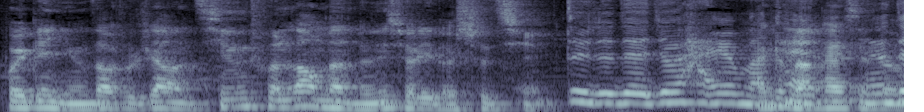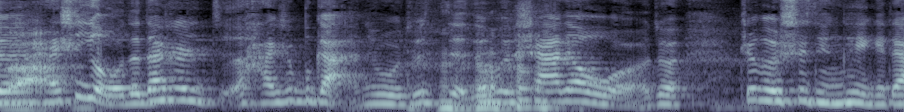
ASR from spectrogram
会给你营造出这样青春浪漫文学里的事情。对对对，就是还是蛮开心的对，吧还是有的，但是还是不敢，就是我觉得姐姐会杀掉我。对 这个事情可以给大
